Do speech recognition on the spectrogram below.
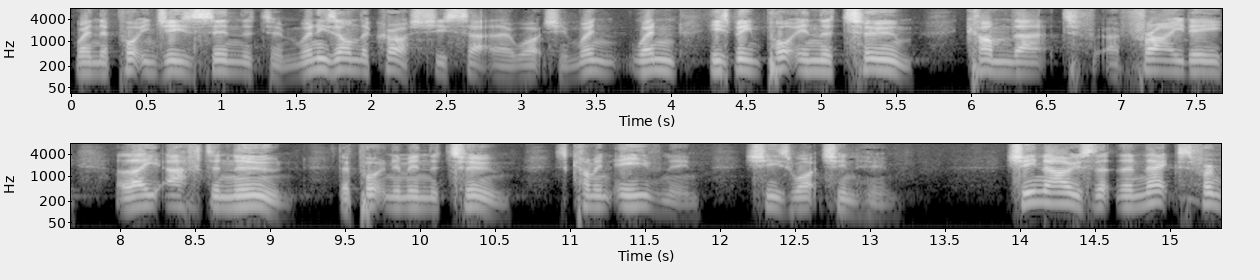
when they're putting Jesus in the tomb, when he's on the cross, she's sat there watching. When when he's been put in the tomb, come that uh, Friday late afternoon, they're putting him in the tomb. It's coming evening. She's watching him. She knows that the next, from,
